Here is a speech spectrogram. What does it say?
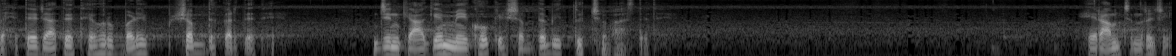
बहते जाते थे और बड़े शब्द करते थे, जिनके आगे मेघों के शब्द भी तुच्छ भासते थे। हे रामचंद्र जी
